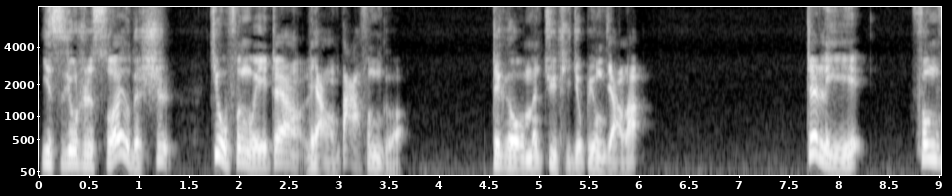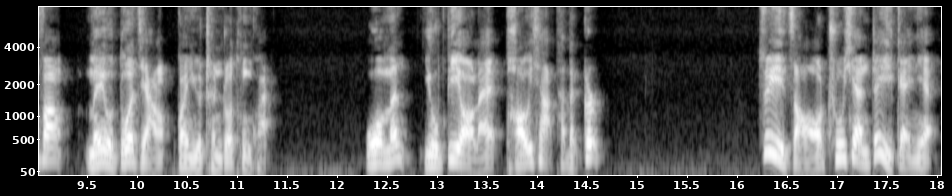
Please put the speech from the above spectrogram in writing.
意思就是所有的诗。就分为这样两大风格，这个我们具体就不用讲了。这里风方没有多讲关于沉着痛快，我们有必要来刨一下它的根儿。最早出现这一概念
